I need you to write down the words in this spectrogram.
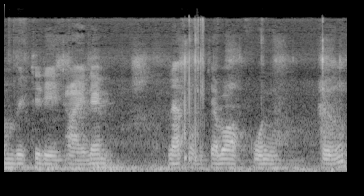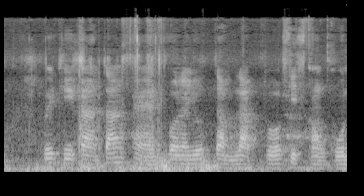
มวิธีดีไทยเล่ม และผมจะบอกคุณถึงวิธีการตั้งแผนกลยุทธ์สำหรับธุรกิจของคุณ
